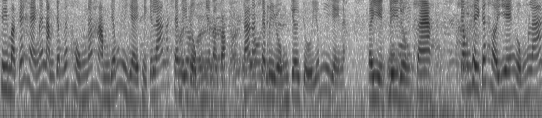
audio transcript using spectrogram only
Khi mà cái hàng nó nằm trong cái thùng nó hầm giống như vậy thì cái lá nó sẽ bị rụng nha bà con. Lá nó sẽ bị rụng, trơ trụi giống như vậy nè. Tại vì đi đường xa. Trong khi cái thời gian rụng lá,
